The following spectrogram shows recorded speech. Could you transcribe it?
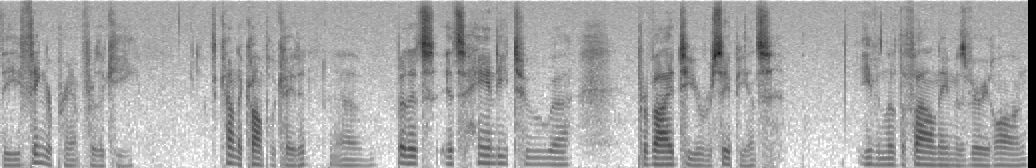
the fingerprint for the key. It's kind of complicated, um, but it's it's handy to uh, provide to your recipients. Even though the file name is very long,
